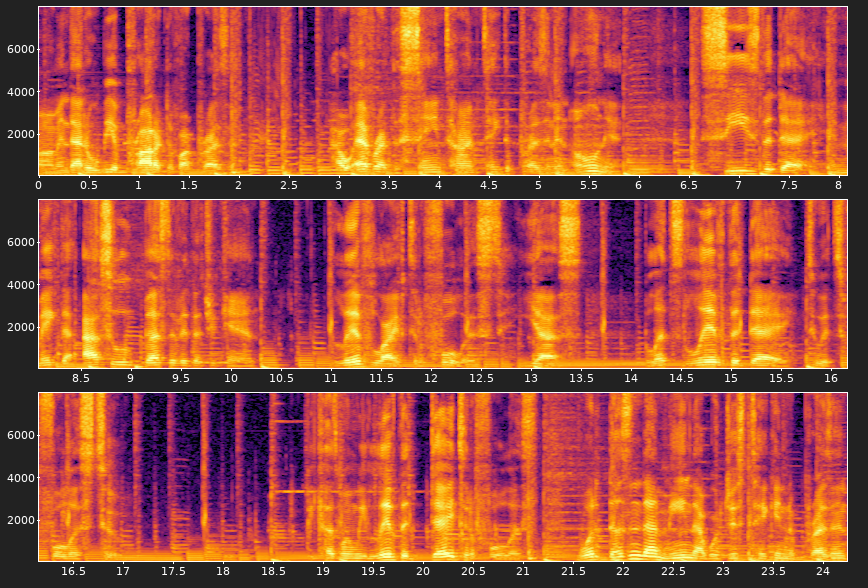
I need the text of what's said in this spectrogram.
um, and that it will be a product of our present. However, at the same time, take the present and own it. Seize the day make the absolute best of it that you can. Live life to the fullest, yes, let's live the day to its fullest too. Because when we live the day to the fullest, what doesn't that mean that we're just taking the present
